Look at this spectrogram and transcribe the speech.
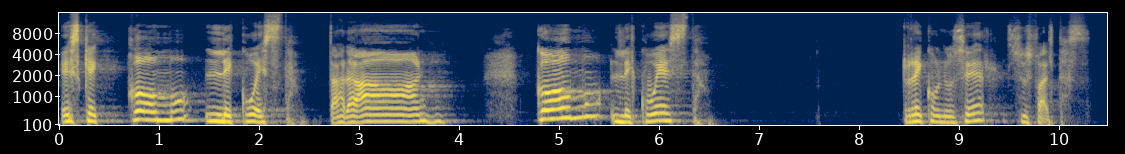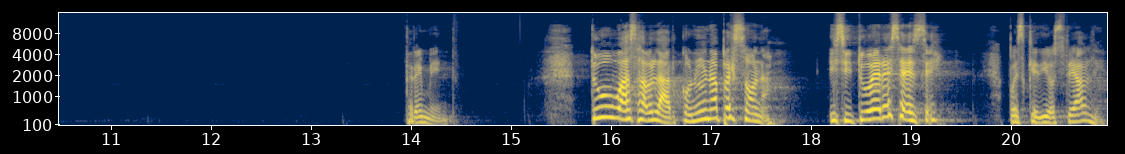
es que cómo le cuesta. ¿Cómo le cuesta reconocer sus faltas? Tremendo. Tú vas a hablar con una persona y si tú eres ese, pues que Dios te hable.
